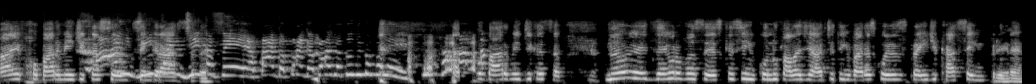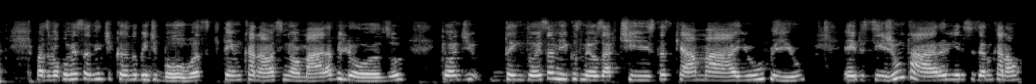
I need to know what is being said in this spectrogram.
Ai, roubaram minha indicação, Ai, sem graça. Indica, né? feia, apaga, apaga, apaga tudo que eu falei. roubaram minha indicação. Não, eu ia dizer pra vocês que, assim, quando fala de arte, tem várias coisas pra indicar sempre, né? Mas eu vou começando indicando o Bem de Boas, que tem um canal, assim, ó, maravilhoso, onde tem dois amigos meus artistas, que é a Maio e o Rio. Eles se juntaram e eles fizeram um canal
